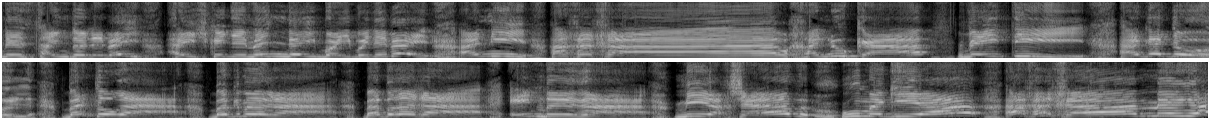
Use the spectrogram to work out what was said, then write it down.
בסטיין דולבי, הישקדמן נייבוי בדבי, אני החכם חנוכה ואיתי הגדול בתורה, בגמרא, בבררה, אין ברירה, מי עכשיו? הוא מגיע החכם מריילה!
